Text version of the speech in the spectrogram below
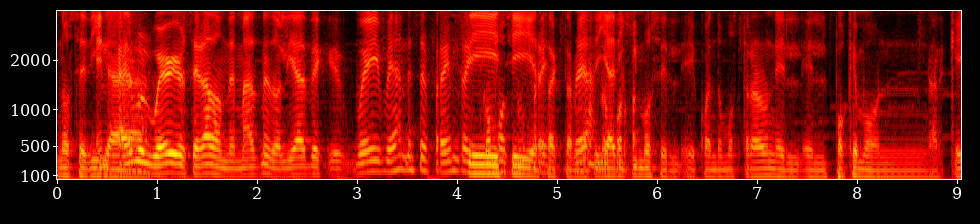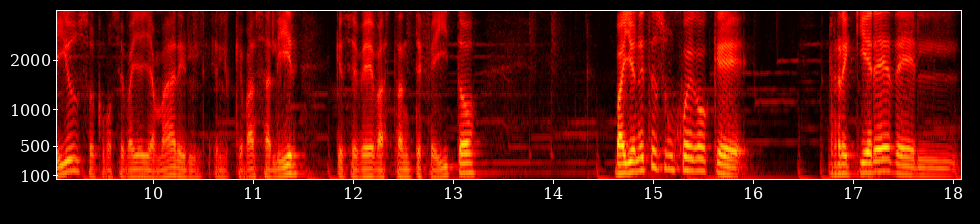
No se diga. En Hyrule Warriors era donde más me dolía de que, güey, vean ese frame Sí, sí, exactamente. ya dijimos el, eh, cuando mostraron el, el, Pokémon Arceus, o como se vaya a llamar, el, el, que va a salir, que se ve bastante feito. Bayonetta es un juego que requiere del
